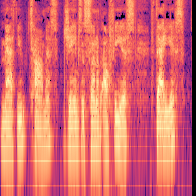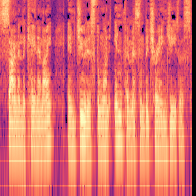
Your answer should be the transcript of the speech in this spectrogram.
Matthew, Thomas, James the son of Alphaeus, Thaddeus, Simon the Canaanite, and Judas, the one infamous in betraying Jesus.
